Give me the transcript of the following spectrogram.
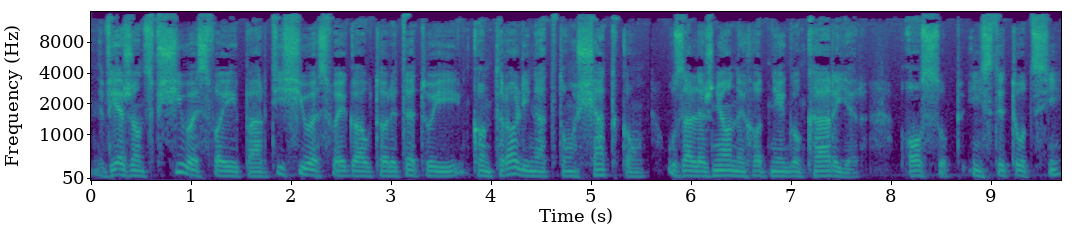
wierząc w siłę swojej partii, siłę swojego autorytetu i kontroli nad tą siatką uzależnionych od niego karier, osób, instytucji,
